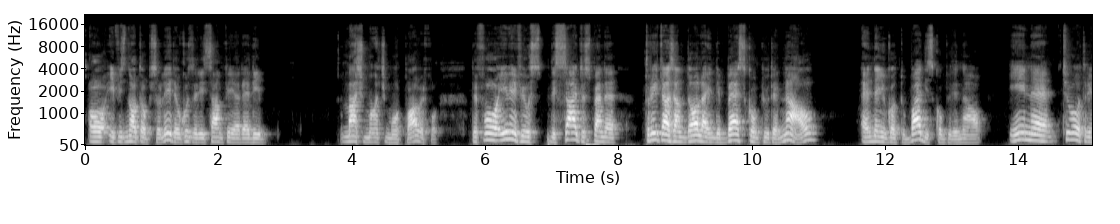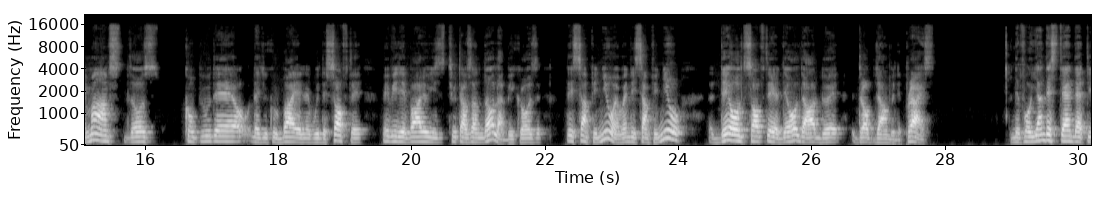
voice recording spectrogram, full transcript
Or if it's not obsolete of course there is something already much much more powerful. Therefore even if you decide to spend a $3000 in the best computer now and then you go to buy this computer now in uh, two or three months those computer that you could buy with the software maybe the value is $2,000 because there's something new. And when there's something new, the old software, the old hardware drop down with the price. Therefore, you understand that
